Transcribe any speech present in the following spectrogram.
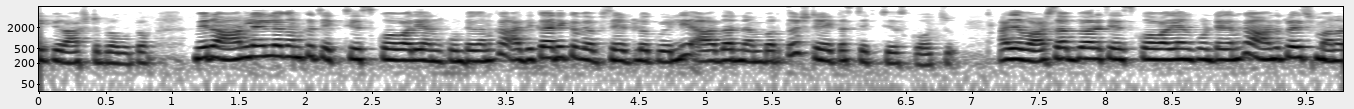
ఏపీ రాష్ట్ర ప్రభుత్వం. మీరు ఆన్లైన్లో కనుక చెక్ చేసుకోవాలి అనుకుంటే కనుక అధికారిక వెబ్సైట్లోకి వెళ్ళి ఆధార్ నెంబర్తో స్టేటస్ చెక్ చేసుకోవచ్చు. అదే వాట్సాప్ ద్వారా చేసుకోవాలి అనుకుంటే కనుక ఆంధ్రప్రదేశ్ మన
